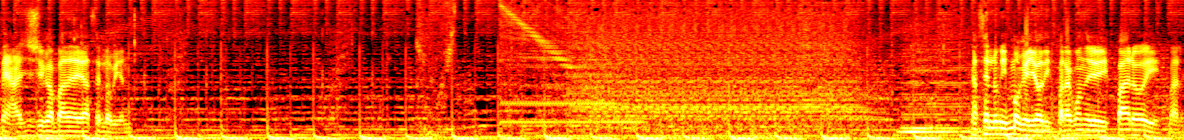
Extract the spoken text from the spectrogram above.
Venga, a ver si soy capaz de hacerlo bien. Hacen lo mismo que yo, dispara cuando yo disparo y... Vale.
